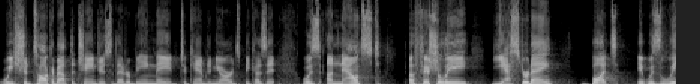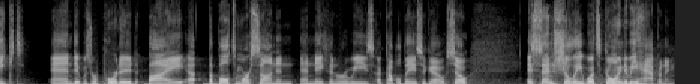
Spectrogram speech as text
we should talk about the changes that are being made to Camden Yards because it was announced officially yesterday, but it was leaked and it was reported by uh, the Baltimore Sun and, and Nathan Ruiz a couple days ago. So essentially, what's going to be happening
